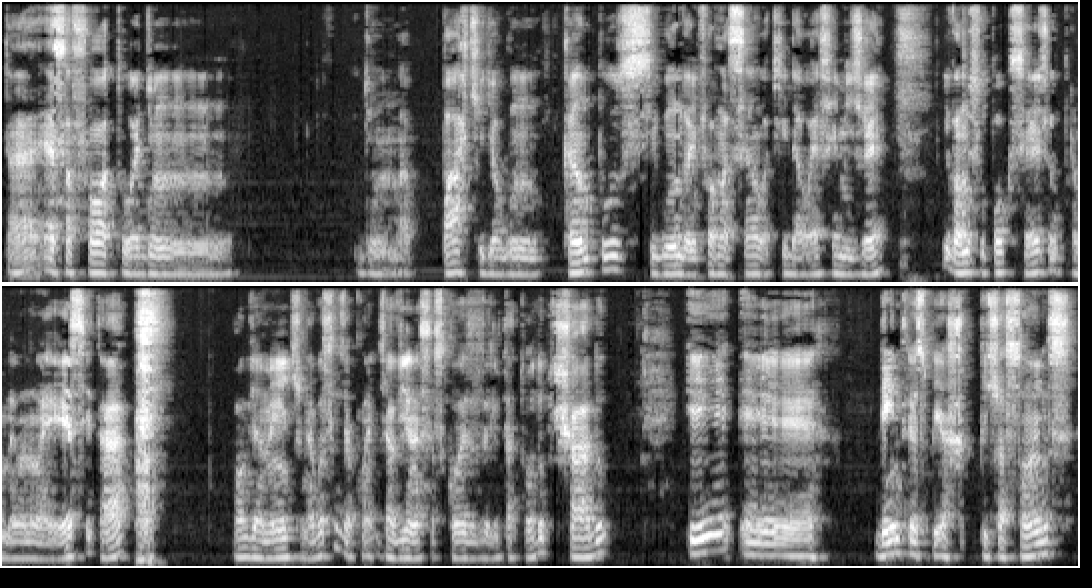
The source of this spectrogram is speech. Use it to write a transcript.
Tá? Essa foto é de, um, de uma parte de algum campus, segundo a informação aqui da UFMG, e vamos supor que seja, o problema não é esse, tá? Obviamente, né, vocês já, já viram essas coisas, ele está todo pichado, e é, dentre as pichações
